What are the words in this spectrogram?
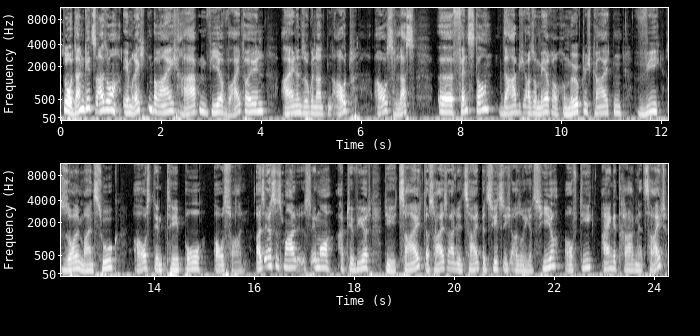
So, dann geht es also im rechten Bereich haben wir weiterhin einen sogenannten Out Auslassfenster. Äh, da habe ich also mehrere Möglichkeiten, wie soll mein Zug aus dem Depot ausfahren. Als erstes Mal ist immer aktiviert die Zeit. Das heißt also, die Zeit bezieht sich also jetzt hier auf die eingetragene Zeit.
